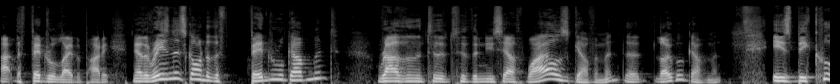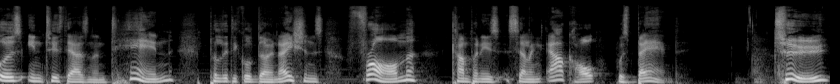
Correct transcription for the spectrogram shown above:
uh, the federal Labor Party. Now, the reason it's gone to the federal government rather than to, to the New South Wales government, the local government, is because in 2010, political donations from companies selling alcohol was banned. To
